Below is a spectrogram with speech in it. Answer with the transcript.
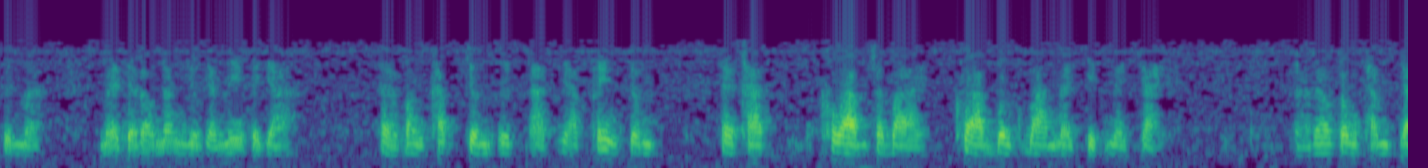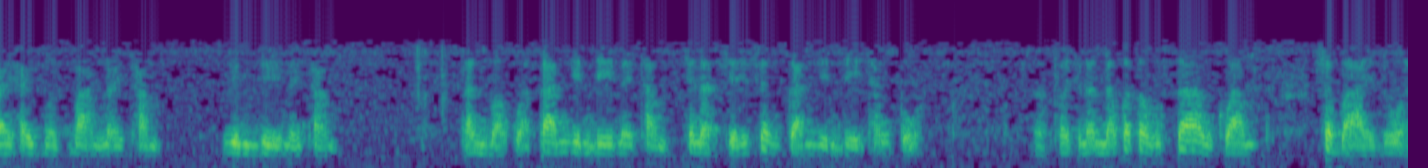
ขึ้นมา แม้แต่เรานั่งอยู่อย่างนี้ก็อย่าบังคับจนอึดอัดอยากเพ่งจน แต่ขาดความสบาย ความเบิกบานในจิตในใจ เราต้องทำใจให้เบิกบานในธรรม ยินดีในธรรม ท่านบอกว่าการยินดีในธรรม ชนะเสียซึ่งการยินดีทั้งปวงเพราะฉะนั้นเราก็ต้องสร้างความสบายด้วย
